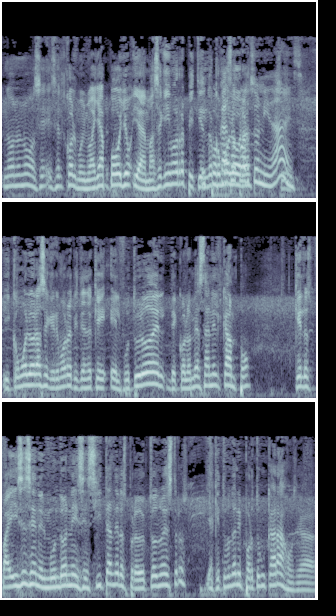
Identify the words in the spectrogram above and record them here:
y no, no, no, es el colmo. Y no hay apoyo. Y además seguimos repitiendo Y como pocas loras. oportunidades. sí, y como loras seguiremos repitiendo que el futuro del- de Colombia está en el campo. Que los países en el mundo necesitan de los productos nuestros. Y aquí todo el mundo le importa un carajo. O sea,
